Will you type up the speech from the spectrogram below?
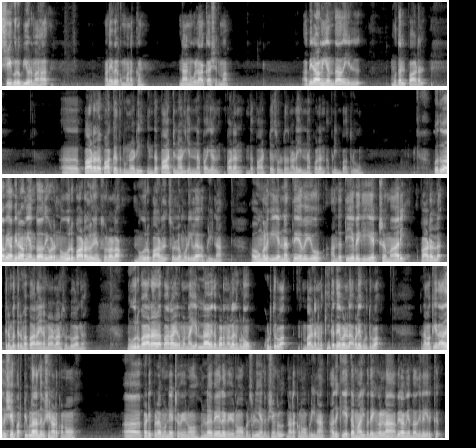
ஸ்ரீ குருபியோர் மகா அனைவருக்கும் வணக்கம். நான் உங்கள் ஆகாஷ் சர்மா. அபிராமி அந்தாதையில் முதல் பாடல். பாடலை பார்க்கறதுக்கு முன்னாடி இந்த பாட்டினால் என்ன பயன் பலன் இந்த பாட்டை சொல்கிறதுனால என்ன பலன் அப்படின்னு பார்த்துருவோம். பொதுவாகவே அபிராமி அந்தாதையோட நூறு பாடலையும் சொல்லலாம். நூறு பாடல் சொல்ல முடியல அப்படின்னா அவங்களுக்கு என்ன தேவையோ அந்த தேவைக்கு ஏற்ற மாதிரி பாடலை திரும்ப திரும்ப பாராயணம் பண்ணலான்னு சொல்லுவாங்க. நூறு பாட பாராயணம் பண்ணால் எல்லா விதமான நலன்களும் கொடுத்துருவா. நம்மள்ட்ட நம்ம கேட்க தேவையில்ல அவளே கொடுத்துருவா. நமக்கு ஏதாவது விஷயம் பர்டிகுலராக அந்த விஷயம் நடக்கணும். படிப்பில் முன்னேற்றம் வேணும் இல்லை வேலை வேணும் அப்படின்னு சொல்லி அந்த விஷயங்கள் நடக்கணும் அப்படின்னா அதுக்கு ஏற்ற மாதிரி பதிகங்கள்லாம் அபிராமி அந்த அதில் இருக்குது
